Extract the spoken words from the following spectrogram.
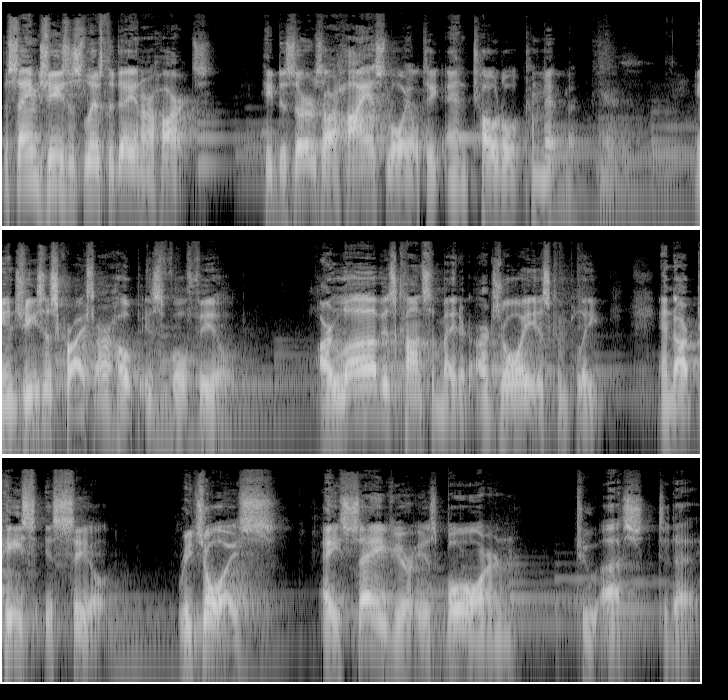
The same Jesus lives today in our hearts. He deserves our highest loyalty and total commitment. In Jesus Christ, our hope is fulfilled. Our love is consummated, our joy is complete, and our peace is sealed. Rejoice, a Savior is born to us today.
